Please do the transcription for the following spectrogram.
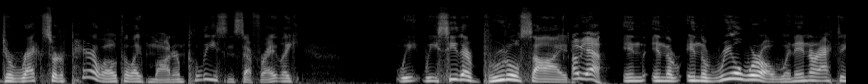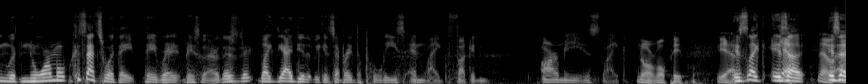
direct sort of parallel to like modern police and stuff, right? Like we we see their brutal side Oh yeah. in in the in the real world when interacting with normal because that's what they they basically are. There's like the idea that we can separate the police and like fucking army is like Normal people. Yeah. is like is Yeah, a no, is a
